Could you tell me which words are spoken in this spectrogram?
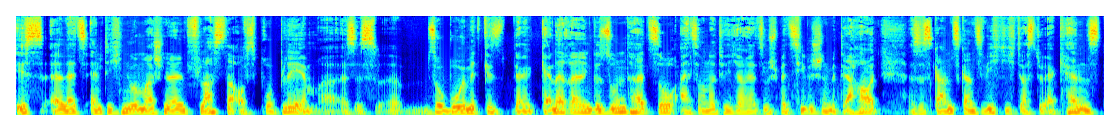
ist äh, letztendlich nur mal schnell ein Pflaster aufs Problem. Äh, es ist äh, sowohl mit der generellen Gesundheit so, als auch natürlich auch jetzt im Spezifischen mit der Haut. Es ist ganz, ganz wichtig, dass du erkennst,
